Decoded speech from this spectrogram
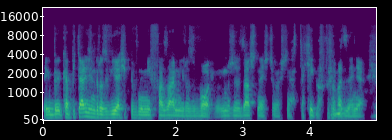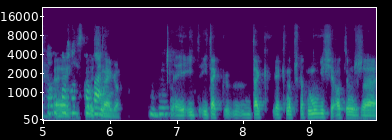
jakby kapitalizm rozwija się pewnymi fazami rozwoju. Może zacznę jeszcze właśnie od takiego wprowadzenia historycznego. Mhm. I, I tak, tak jak na przykład mówi się o tym, że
